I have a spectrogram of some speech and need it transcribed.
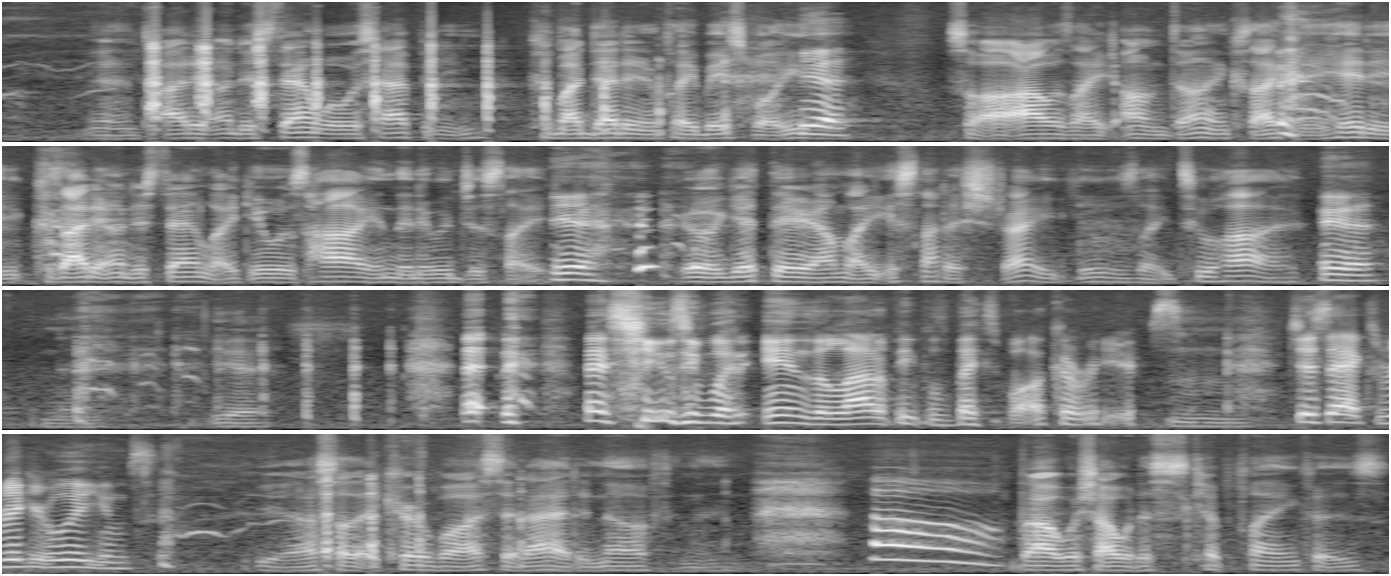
and I didn't understand what was happening because my dad didn't play baseball either. Yeah. So I I was like, I'm done because I couldn't hit it because I didn't understand. Like it was high, and then it would just like Yeah. it would get there. I'm like, it's not a strike. It was like too high. yeah. And then, yeah. That, that's usually what ends a lot of people's baseball careers. Mm-hmm. Just ask Ricky Williams. Yeah, I saw that curveball. I said I had enough, and then, oh. but I wish I would have kept playing because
